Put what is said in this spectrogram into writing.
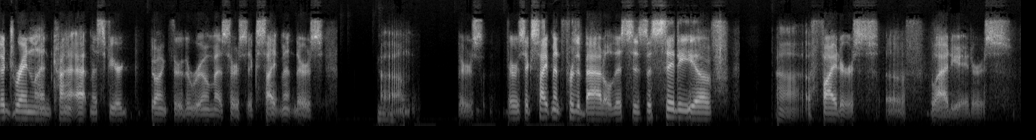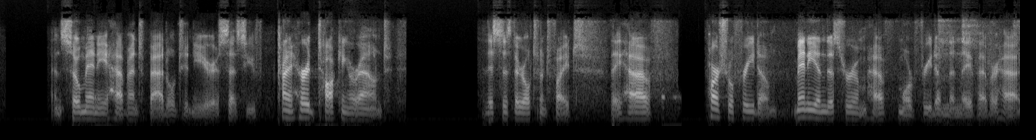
adrenaline kind of atmosphere going through the room as there's excitement. There's um, there's there's excitement for the battle. This is a city of uh, of fighters, of gladiators and so many haven't battled in years as you've kind of heard talking around. This is their ultimate fight. They have partial freedom. Many in this room have more freedom than they've ever had.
